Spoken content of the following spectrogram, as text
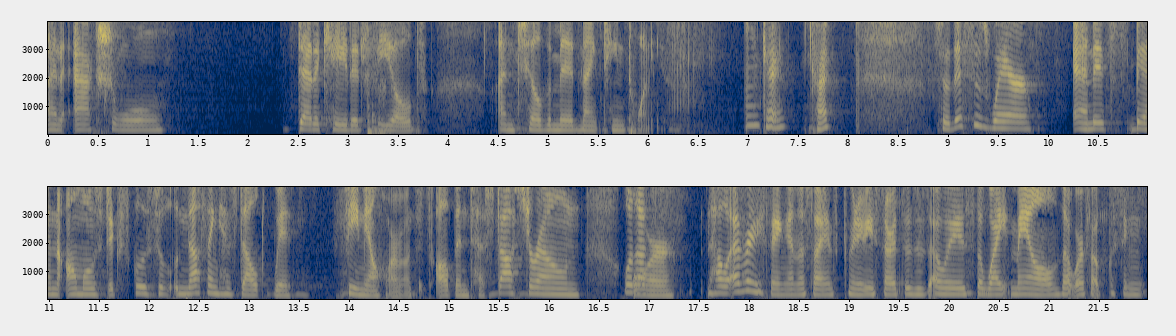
an actual dedicated field until the mid 1920s. Okay. Okay. So this is where, and it's been almost exclusive, nothing has dealt with female hormones. It's all been testosterone Well, or that's how everything in the science community starts. Is it's always the white male that we're focusing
